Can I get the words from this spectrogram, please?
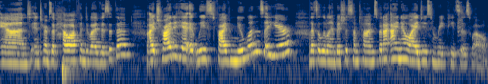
And in terms of how often do I visit them, I try to hit at least five new ones a year. That's a little ambitious sometimes, but I, I know I do some repeats as well.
